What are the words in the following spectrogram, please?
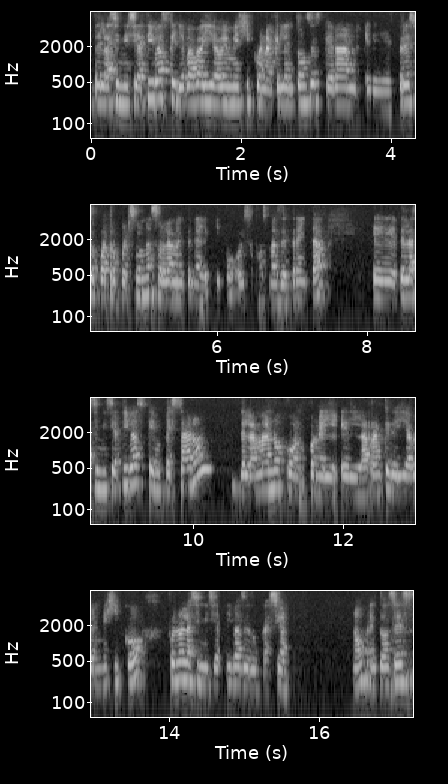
de las iniciativas que llevaba IAB México en aquel entonces, que eran eh, tres o cuatro personas solamente en el equipo, hoy somos más de 30, eh, de las iniciativas que empezaron de la mano con, con el, arranque de IAB en México, fueron las iniciativas de educación, ¿no? Entonces,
